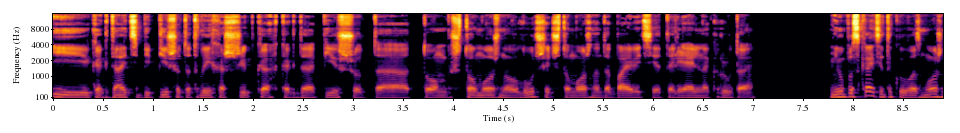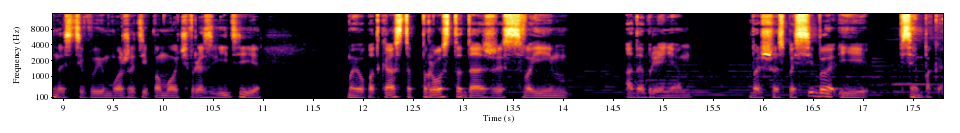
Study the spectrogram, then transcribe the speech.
И когда тебе пишут о твоих ошибках, когда пишут о том, что можно улучшить, что можно добавить, и это реально круто. Не упускайте такую возможность, вы можете помочь в развитии моего подкаста просто даже своим одобрением. Большое спасибо и всем пока.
